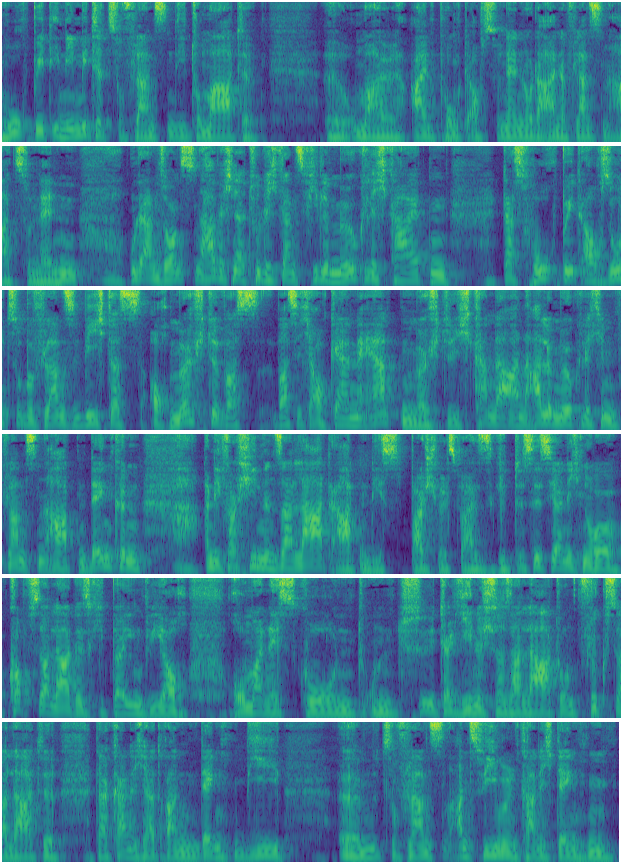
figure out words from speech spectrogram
Hochbeet in die Mitte zu pflanzen, die Tomate äh, um mal einen Punkt auch zu nennen oder eine Pflanzenart zu nennen. Und ansonsten habe ich natürlich ganz viele Möglichkeiten, das Hochbeet auch so zu bepflanzen, wie ich das auch möchte, was, was ich auch gerne ernten möchte. Ich kann da an alle möglichen Pflanzenarten denken, an die verschiedenen Salatarten, die es beispielsweise gibt. Es ist ja nicht nur Kopfsalat, es gibt da irgendwie auch Romanesco und, und italienische Salate und Pflücksalate. Da kann ich ja dran denken, wie ähm, zu pflanzen. An Zwiebeln kann ich denken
